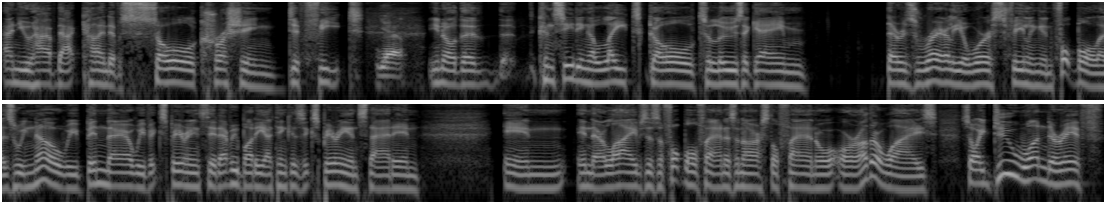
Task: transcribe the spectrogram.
and you have that kind of soul crushing defeat. Yeah. You know, the, the, conceding a late goal to lose a game there is rarely a worse feeling in football, as we know. We've been there, we've experienced it. Everybody, I think, has experienced that in in in their lives as a football fan, as an Arsenal fan, or, or otherwise. So I do wonder if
